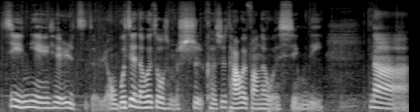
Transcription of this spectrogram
纪念一些日子的人。我不见得会做什么事，可是它会放在我的心里。那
